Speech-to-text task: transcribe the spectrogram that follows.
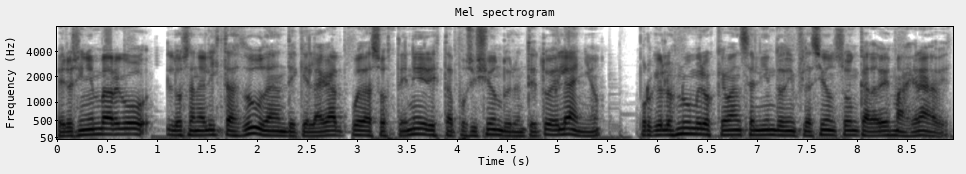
Pero sin embargo, los analistas dudan de que Lagarde pueda sostener esta posición durante todo el año porque los números que van saliendo de inflación son cada vez más graves.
